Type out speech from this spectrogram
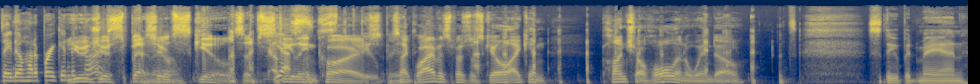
They know how to break into Use cars. your special skills of stealing Yes. cars. Stupid. It's like, well, I have a special skill. I can punch a hole in a window. Stupid man.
